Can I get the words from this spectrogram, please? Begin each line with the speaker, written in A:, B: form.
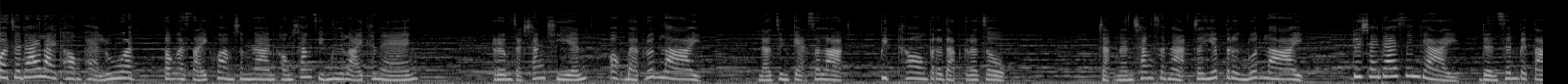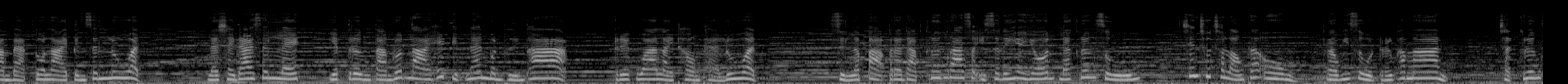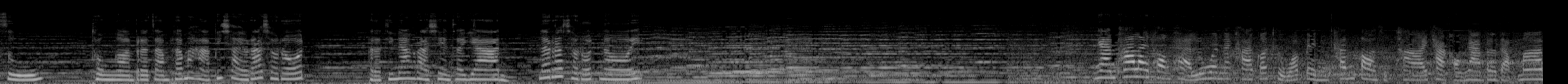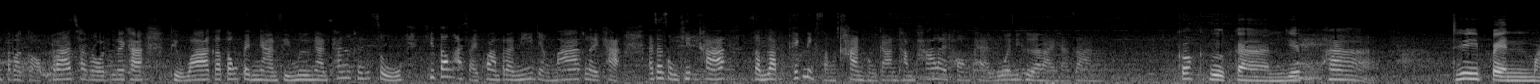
A: กว่าจะได้ลายทองแผ่ลวด ต้องอาศัยความชำนาญของช่างฝีมือหลายแขนง เริ่มจากช่างเขียนออกแบบลวดลาย แล้วจึงแกะสลัก ปิดทองประดับกระจก จากนั้นช่างสนะจะเย็บตรึงลวดลายโดยใช้ได้เส้นใหญ่ เดินเส้นไปตามแบบตัวลายเป็นเส้นลวด และใช้ได้เส้นเล็ก เย็บตรึงตามลวดลายให้ติดแน่นบนผืนผ้า เรียกว่าลายทองแผ่ลวด ศิลปะประดับเครื่องราชอิสริยยศและเครื่องสูง เช่นชุดฉลองพระองค์ พระวิสูตรหรือผ้าม่าน ฉัดเครื่องสูง ธงงอนประจำพระมหาพิชัยราชรถพระที่นั่งราชเชนทรยาน และราชรถน้อย งานผ้าลายทองแผ่ลวดนะคะ ก็ถือว่าเป็นขั้นตอนสุดท้ายค่ะของงานประดับม่านประกอบราชรถนะคะ ถือว่าก็ต้องเป็นงานฝีมืองานช่างเครื่องสูง ที่ต้องอาศัยความประณีตอย่างมากเลยค่ะ อาจารย์สมคิดคะสำหรับเทคนิคสำคัญของการทำผ้าลายทองแผ่ลวดนี่คืออะไรคะอาจารย์
B: ก็คือการเย็บผ้าที่เป็นไหม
